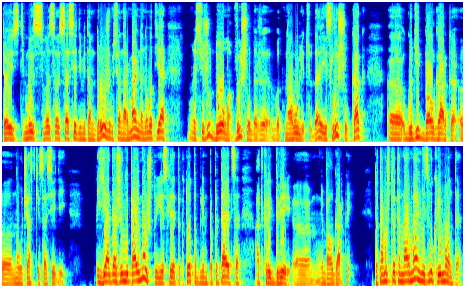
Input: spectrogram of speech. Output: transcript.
То есть мы с, с соседями там дружим, все нормально, но вот я сижу дома, вышел даже вот на улицу, да, и слышу, как э, гудит болгарка э, на участке соседей. Я даже не пойму, что если это кто-то, блин, попытается открыть дверь э, болгаркой. Потому что это нормальный звук ремонта.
